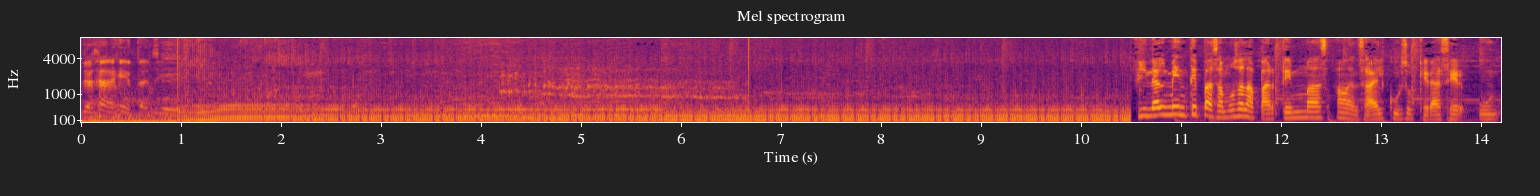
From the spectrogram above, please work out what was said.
Cayó la. Finalmente pasamos a la parte más avanzada del curso que era hacer un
